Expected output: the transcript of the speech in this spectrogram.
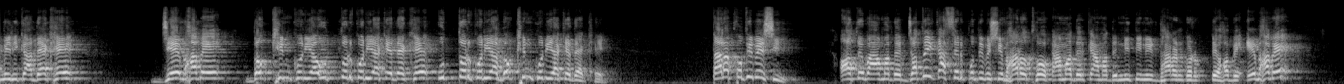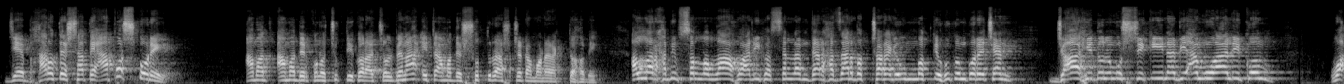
আমেরিকা দেখে যেভাবে দক্ষিণ কোরিয়া, উত্তর কোরিয়াকে দেখে, উত্তর কোরিয়া, দক্ষিণ কোরিয়াকে দেখে, তারা প্রতিবেশী। অথবা আমাদের যতই কাছের প্রতিবেশী ভারত হোক, আমাদেরকে আমাদের নীতি নির্ধারণ করতে হবে এভাবে, যে ভারতের সাথে আপোষ করে আমাদের কোনো চুক্তি করা চলবে না, এটা আমাদের শত্রু রাষ্ট্রটা মনে রাখতে হবে। আল্লাহর হাবিব সাল্লাহ আলী হাসাল্লাম দেড় হাজার বছর আগে উম্মতকে হুকুম করেছেন, জাহিদুল আমওয়ালিকুম ওয়া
